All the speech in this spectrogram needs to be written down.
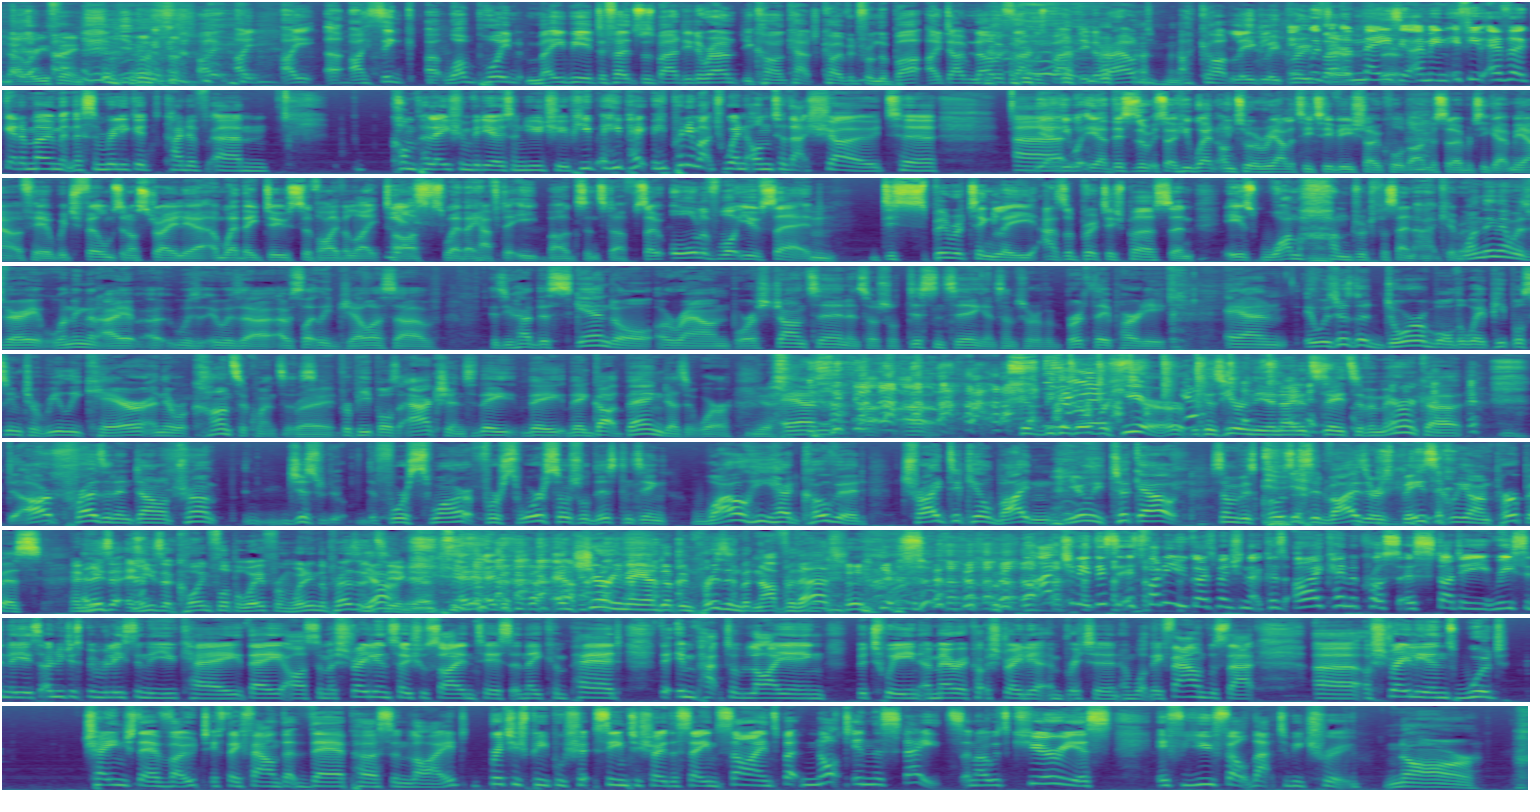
Not what you think. I, I, I, uh, I think at one point maybe a defence was bandied around. You can't catch COVID from the butt. I don't know if that was bandied around. I can't legally prove that. it was that. amazing. I mean, if you ever get a moment, there's some really good kind of um, compilation videos on YouTube. He he he pretty much went onto that show to. Uh, yeah, he, yeah. This is a, so he went onto a reality TV show called "I'm a Celebrity, Get Me Out of Here," which films in Australia and where they do survivor-like tasks Yes. where they have to eat bugs and stuff. So all of what you've said, dispiritingly as a British person, is 100 percent accurate. One thing that was very one thing that I uh, was it was uh, I was slightly jealous of is you had this scandal around Boris Johnson and social distancing and some sort of a birthday party, and it was just adorable the way people seemed to really care and there were consequences Right. for people's actions. They they they got banged as it were, Yes. and. Uh, uh, 'cause- because over here, because here in the United States of America, our president Donald Trump just forswore forswore social distancing while he had COVID, tried to kill Biden, nearly took out some of his closest advisors, basically on purpose. And, he's it- a, and he's a coin flip away from winning the presidency yeah, again. and, and, and sure, he may end up in prison, but not for that. well, actually, this it's funny you guys mentioned that because I came across a study recently. It's only just been released in the UK. They are some Australian social scientists, and they compared the impact of lying between America, Australia, and Britain. And what they found was that uh, Australians would change their vote if they found that their person lied. British people sh- seem to show the same signs, but not in the States. And I was curious if you felt that to be true. Nar.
